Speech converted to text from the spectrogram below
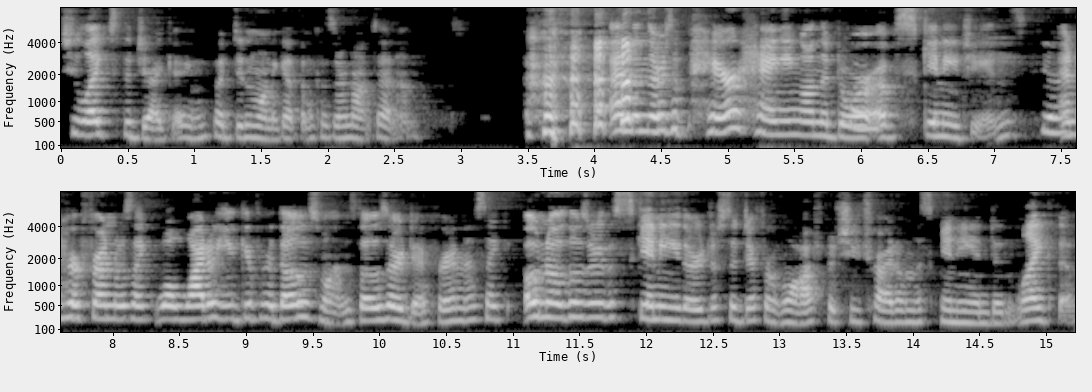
she liked the jegging, but didn't want to get them because they're not denim. And then there's a pair hanging on the door of skinny jeans. Yeah. And her friend was like, Well, why don't you give her those ones? Those are different. And I was like, Oh no, those are the skinny. They're just a different wash, but she tried on the skinny and didn't like them.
